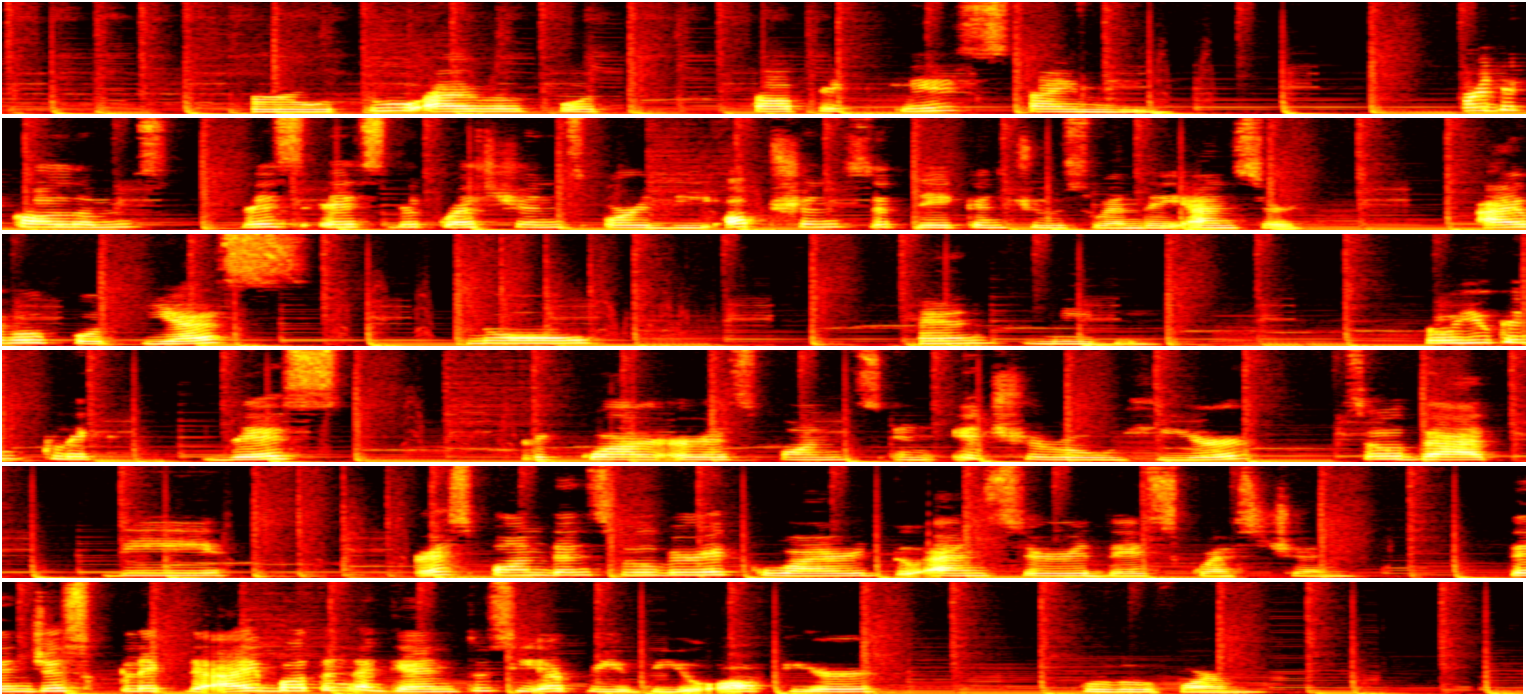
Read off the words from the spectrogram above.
For row 2, I will put topic is timely. For the columns, this is the questions or the options that they can choose when they answer. I will put yes, no, and maybe. So you can click this require a response in each row here so that the respondents will be required to answer this question. Then just click the I button again to see a preview of your Google form.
